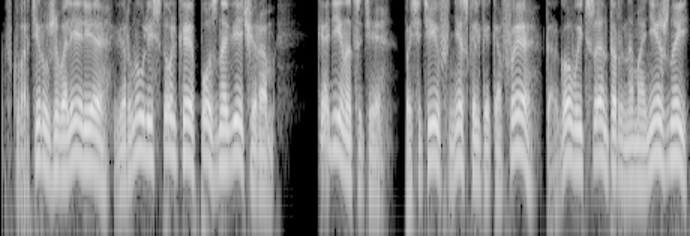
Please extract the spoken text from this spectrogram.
В квартиру же Валерия вернулись только поздно вечером, к одиннадцати, посетив несколько кафе, торговый центр на Манежной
